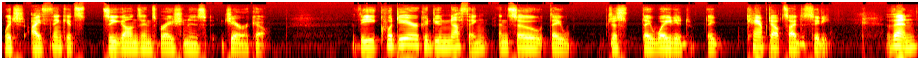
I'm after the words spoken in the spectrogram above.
which I think it's Zegon's inspiration is Jericho. The Qadir could do nothing, and so they just they waited. They camped outside the city. Then,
